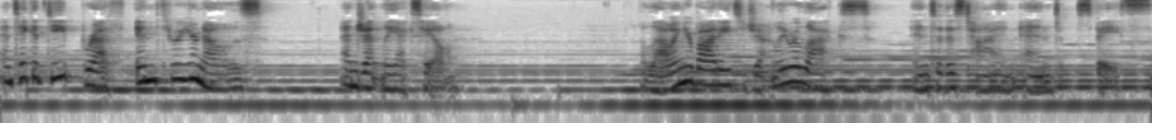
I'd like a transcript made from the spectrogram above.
and take a deep breath in through your nose and gently exhale. Allowing your body to gently relax into this time and space.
